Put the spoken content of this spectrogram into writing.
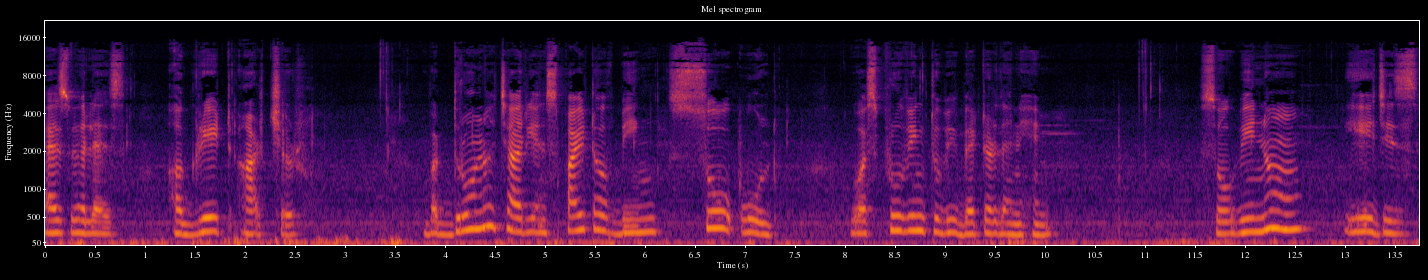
as well as a great archer. But Dronacharya, in spite of being so old, was proving to be better than him. So we know age is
